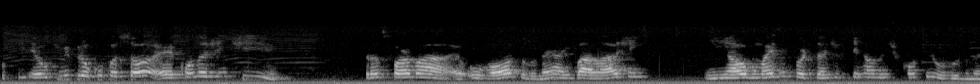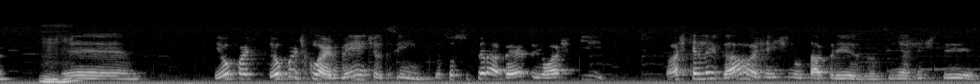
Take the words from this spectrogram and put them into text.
o, que, o que me preocupa só é quando a gente transforma o rótulo, né, a embalagem, em algo mais importante do que realmente o conteúdo, né? Uhum. É, eu, eu particularmente, assim, eu sou super aberto e eu acho que eu acho que é legal a gente não estar tá preso, assim, a gente ter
